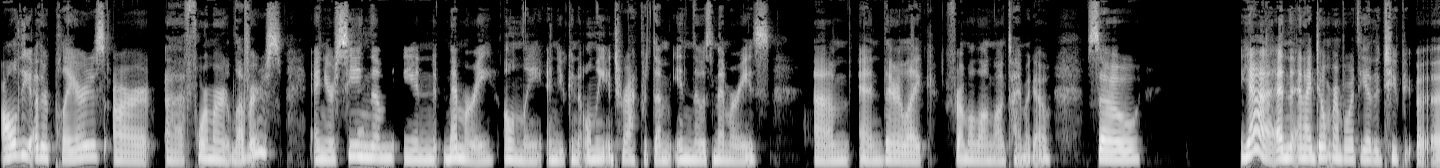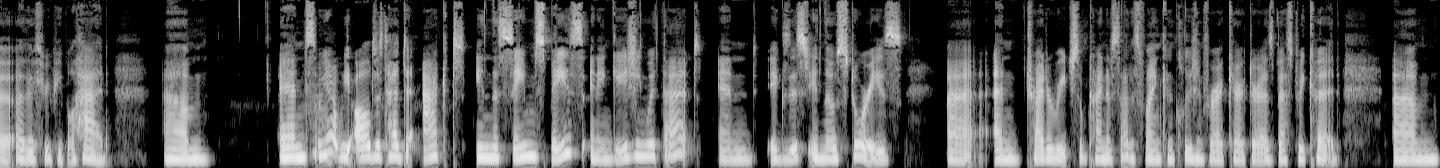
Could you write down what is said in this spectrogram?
all the other players are uh, former lovers, and you're seeing them in memory only, and you can only interact with them in those memories. Um, and they're like from a long, long time ago. So yeah, and and I don't remember what the other two uh, uh, other three people had. Um, and so yeah, we all just had to act in the same space and engaging with that and exist in those stories uh, and try to reach some kind of satisfying conclusion for our character as best we could. Um,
